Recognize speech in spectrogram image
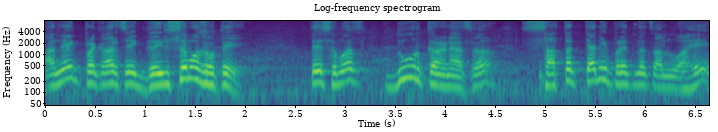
अनेक प्रकारचे गैरसमज होते ते समज दूर करण्याचं सातत्याने प्रयत्न चालू आहे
